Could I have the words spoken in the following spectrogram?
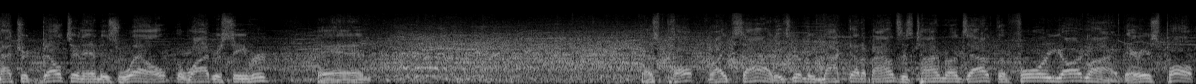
Patrick Belton in as well, the wide receiver. And that's Paulk right side. He's going to be knocked out of bounds as time runs out at the four-yard line. There is Paulk.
